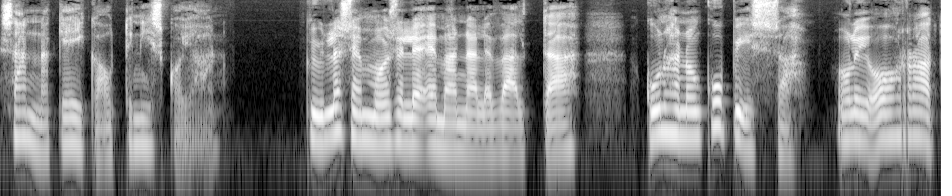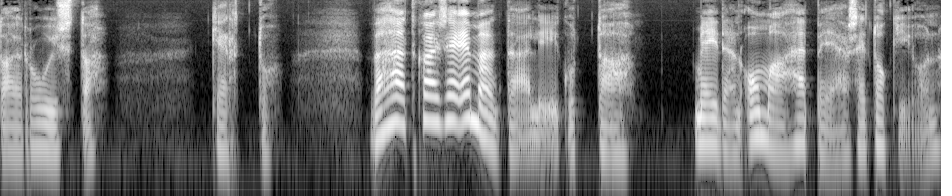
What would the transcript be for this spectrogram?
Sanna keikautti niskojaan. Kyllä semmoiselle emännälle välttää, kunhan on kupissa, oli ohraa tai ruista. Kerttu. Vähät kai se emäntää liikuttaa. Meidän oma häpeä se toki on.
